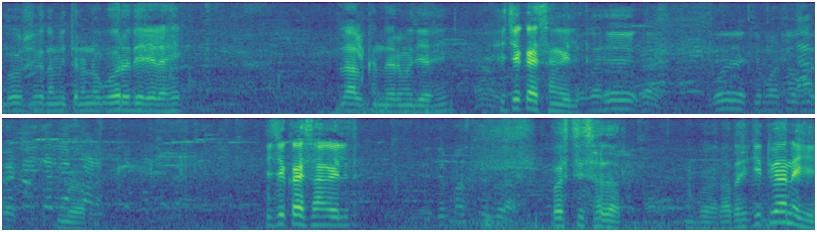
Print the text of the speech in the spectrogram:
बघू शकता मित्रांनो गोरं दिलेलं आहे. लाल खंदारमध्ये आहे. हिचे काय सांगायले हे आहे बरं हिचे काय सांगायले पस्तीस हजार. बरं. आता ही किती नाही हे?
